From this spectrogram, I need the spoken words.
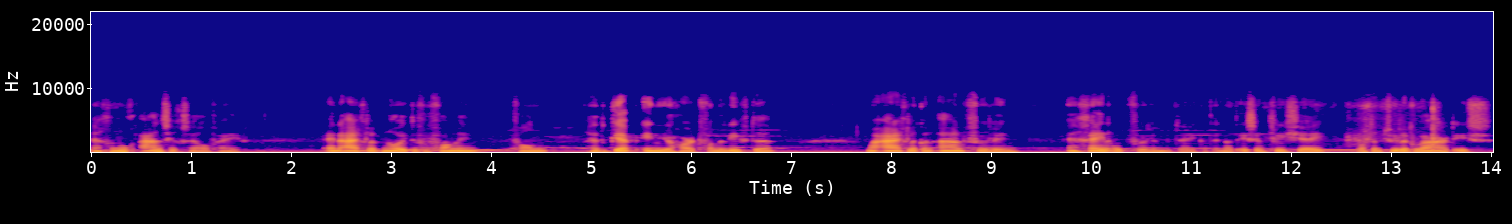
En genoeg aan zichzelf heeft. En eigenlijk nooit de vervanging van het gap in je hart van de liefde, maar eigenlijk een aanvulling en geen opvulling betekent. En dat is een cliché, wat natuurlijk waard is.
